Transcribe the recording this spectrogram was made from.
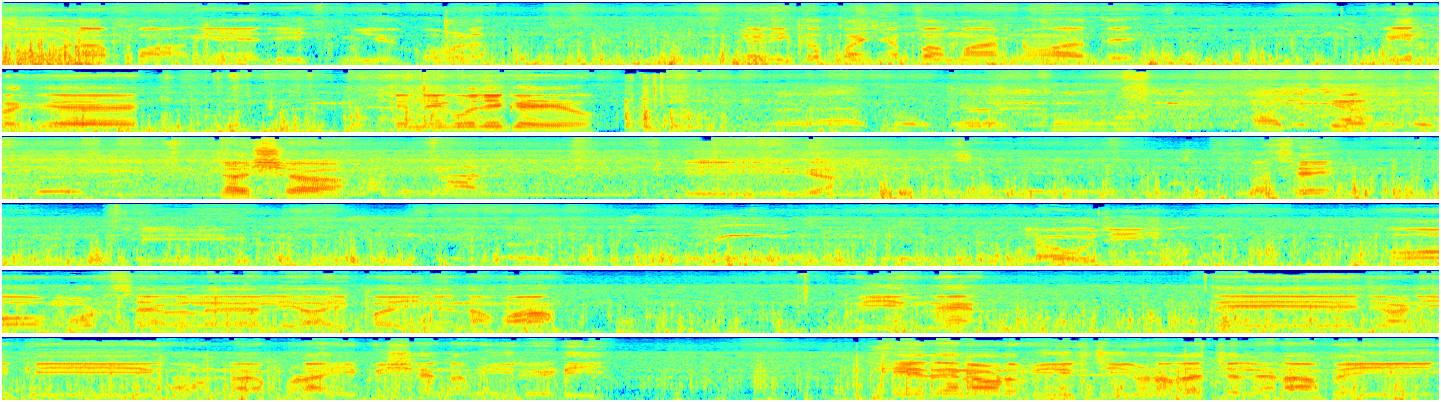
ਹੁਣ ਆਪਾਂ ਆ ਗਏ ਆ ਜੀ ਵੀਰ ਕੋਲ। ਘੜੀ ਕੱਪਾਂ ਛੱਪਾਂ ਮਾਰਨ ਵਾਸਤੇ। ਵੀਰ ਫਿਰ ਕਿੰਨੇ ਕੁ ਵਜੇ ਗਏ ਹੋ? ਮੈਂ ਤੁਰ ਗਿਆ ਇੱਥੋਂ ਅੱਠ ਵਜੇ ਅੱਛਾ। ਠੀਕ ਆ। ਬਸੇ ਠੀਕ ਲਓ ਜੀ। ਉਹ ਮੋਟਰਸਾਈਕਲ ਲਿਆ ਸੀ ਭਾਈ ਨੇ ਨਵਾਂ, ਵੀਰ ਨੇ। ਤੇ ਜਾਣੀ ਕਿ ਹੁਣ ਮੈਂ ਬਣਾਈ ਪਿੱਛੇ ਨਵੀਂ ਰੇੜੀ ਇਹਦੇ ਨਾਲ ਹੁਣ ਵੀਰ ਜੀ ਹੁਣਾਂ ਦਾ ਚੱਲਣਾ ਬਈ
